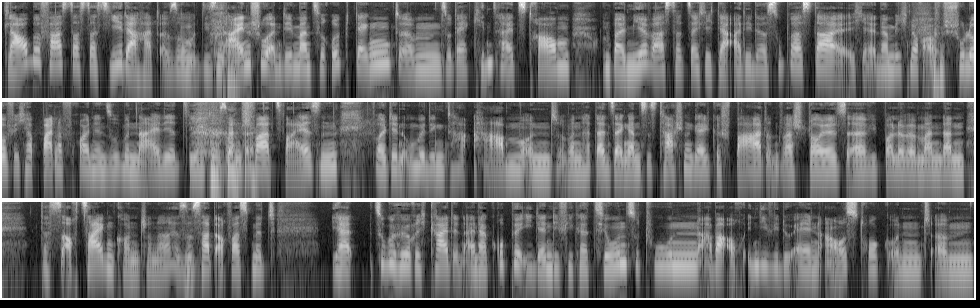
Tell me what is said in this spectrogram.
glaube fast, dass das jeder hat. Also diesen einen Schuh, an den man zurückdenkt, ähm, so der Kindheitstraum. Und bei mir war es tatsächlich der Adidas Superstar. Ich erinnere mich noch auf den Schulhof. Ich habe meine Freundin so beneidet. Die hatte so einen schwarz-weißen. Ich wollte den unbedingt ha haben und man hat dann sein ganzes Taschengeld gespart und war stolz, äh, wie Bolle, wenn man dann das auch zeigen konnte. Ne? Also es hat auch was mit ja, Zugehörigkeit in einer Gruppe, Identifikation zu tun, aber auch individuellen Ausdruck und ähm,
